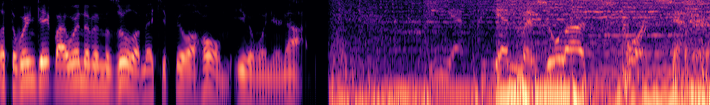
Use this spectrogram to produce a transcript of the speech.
Let the Wingate by Wyndham in Missoula make you feel at home, even when you're not. ESPN Missoula Sports Center.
